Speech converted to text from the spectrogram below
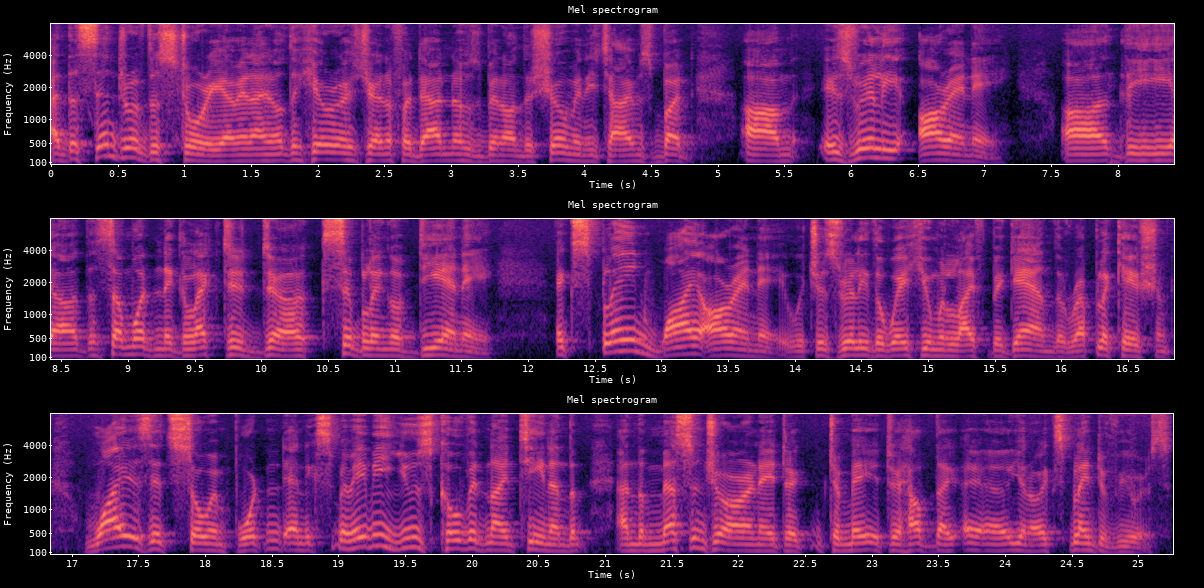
At the center of the story, I mean, I know the hero is Jennifer Doudna, who's been on the show many times, but um, is really RNA, uh, the, uh, the somewhat neglected uh, sibling of DNA. Explain why RNA, which is really the way human life began, the replication, why is it so important? And maybe use COVID 19 and the, and the messenger RNA to, to, to help the, uh, you know, explain to viewers.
